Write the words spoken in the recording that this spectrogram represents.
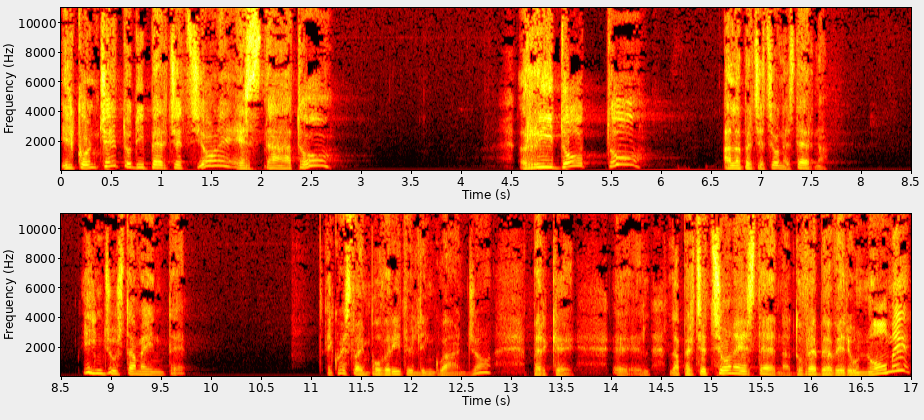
il concetto di percezione è stato ridotto alla percezione esterna, ingiustamente. E questo ha impoverito il linguaggio perché eh, la percezione esterna dovrebbe avere un nome,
